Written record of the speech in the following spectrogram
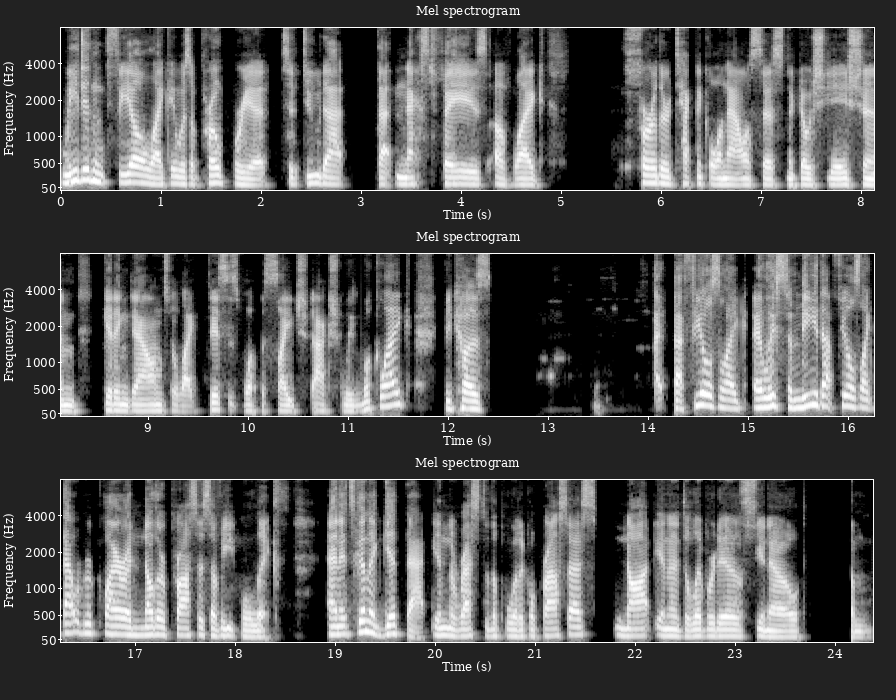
we didn't feel like it was appropriate to do that that next phase of like further technical analysis negotiation getting down to like this is what the site should actually look like because that feels like at least to me that feels like that would require another process of equal length and it's going to get that in the rest of the political process not in a deliberative you know um,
